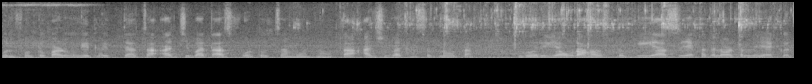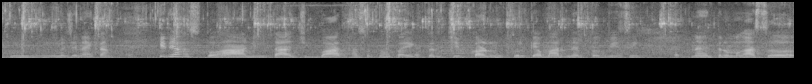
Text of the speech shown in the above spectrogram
पण फोटो काढून घेतले त्याचा अजिबात आज फोटोचा मूड नव्हता. अजिबात हसत नव्हता. घरी एवढा हसतो की असं एखाद्याला वाटलं हे म्हणजे नाही का किती हसतो हा आणि तर अजिबात हसत नव्हता. एकतर जीप काढून खुरक्या मारण्यात तो बिझी नाहीतर मग असं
